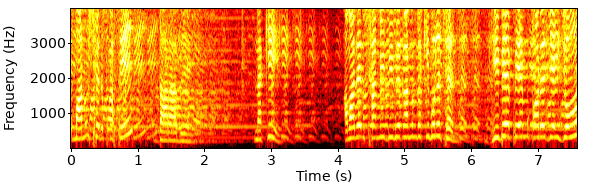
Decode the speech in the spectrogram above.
মানুষের পাশে দাঁড়াবে। নাকি? আমাদের স্বামী বিবেকানন্দ কি বলেছেন? জীবে প্রেম করে যেই জন,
